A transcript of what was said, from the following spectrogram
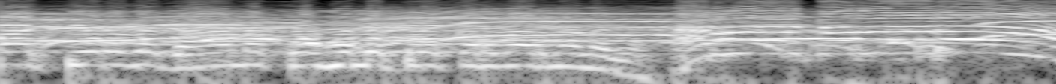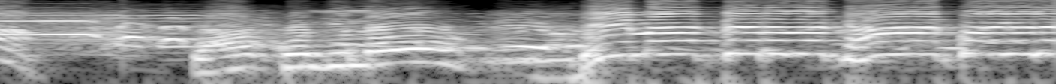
ಮಾತಿರದ ಗಾನಕ್ಕೆ ಹೋಗಿಲ್ಲ ಕರ್ದಾರ ನನಗೆ. ಯಾಕೆ ಹೋಗಿಲ್ಲ? ಈ ತೀರದ ಗಾನಕ್ಕೆ ಹೋಗಿಲ್ಲ.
